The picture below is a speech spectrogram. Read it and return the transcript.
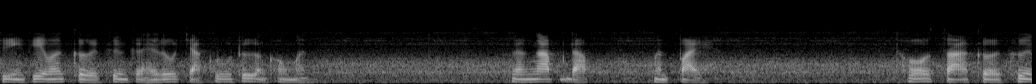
สิ่งที่มันเกิดขึ้นก็ให้รู้จักรู้เรื่องของมันระงับดับมันไป โทสะเกิดขึ้น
